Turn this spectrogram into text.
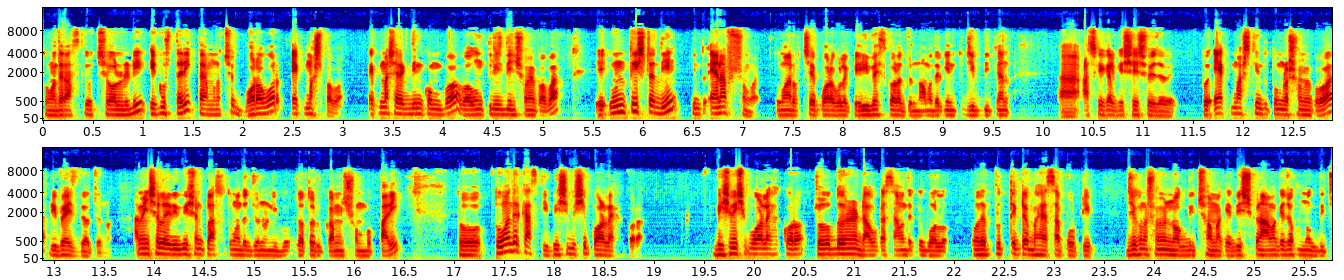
তোমাদের আজকে হচ্ছে অলরেডি একুশ তারিখ, তার মানে হচ্ছে বরাবর এক মাস পাবা। এক মাসের একদিন কম পাবা বা উনত্রিশ দিন সময় পাবা। এই উনত্রিশটা দিন কিন্তু এনাফ সময়। তোমার হচ্ছে পড়াগুলোকে রিভাইজ করার জন্য আমাদের কিন্তু জীববিজ্ঞান আজকে কালকে শেষ হয়ে যাবে। তো এক মাস কিন্তু তোমরা সময় পাবা রিভাইজ দেওয়ার জন্য। আমি ইনশাল্লাহ রিভিশন ক্লাস তোমাদের জন্য নিব, যতটুকু আমি সম্ভব পারি। তো তোমাদের কাজ কি? বেশি বেশি পড়ালেখা করা। বেশি বেশি পড়ালেখা করো। যত ধরনের ডাউট আছে আমাদেরকে বলো। তোমাদের প্রত্যেকটা ভাইয়া সাপোর্টিভ যে কোনো সময় নক দিচ্ছ আমাকে, বিশেষ করে আমাকে যখন নক দিচ্ছ,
